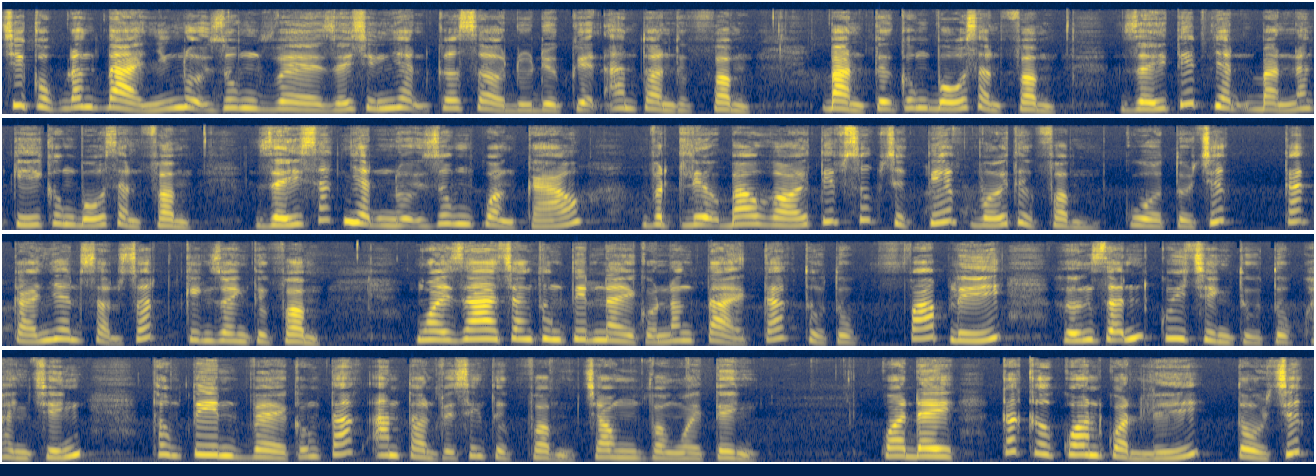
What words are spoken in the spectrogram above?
Chi cục đăng tải những nội dung về giấy chứng nhận cơ sở đủ điều kiện an toàn thực phẩm, bản tự công bố sản phẩm, giấy tiếp nhận bản đăng ký công bố sản phẩm, giấy xác nhận nội dung quảng cáo, vật liệu bao gói tiếp xúc trực tiếp với thực phẩm của tổ chức, các cá nhân sản xuất kinh doanh thực phẩm. Ngoài ra, trang thông tin này còn đăng tải các thủ tục pháp lý, hướng dẫn quy trình thủ tục hành chính, thông tin về công tác an toàn vệ sinh thực phẩm trong và ngoài tỉnh. Qua đây, các cơ quan quản lý, tổ chức,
